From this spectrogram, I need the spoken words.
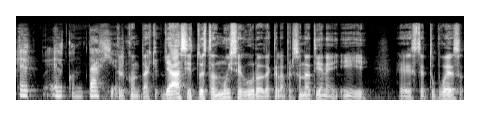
El, contagio. El contagio. Ya si tú estás muy seguro de que la persona tiene y este, tú puedes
